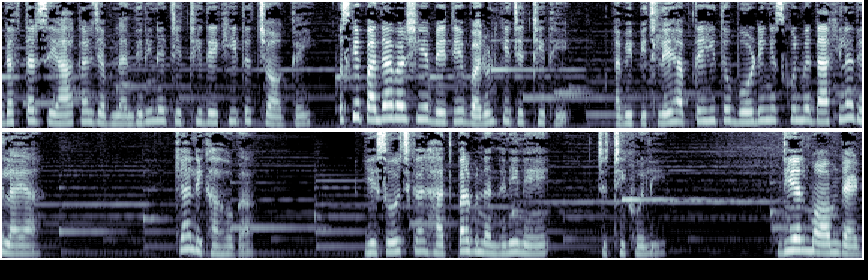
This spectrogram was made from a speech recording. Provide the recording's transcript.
दफ्तर से आकर जब नंदिनी ने चिट्ठी देखी तो चौंक गई। उसके पंद्रह वर्षीय बेटे वरुण की चिट्ठी थी। अभी पिछले हफ़्ते ही तो बोर्डिंग स्कूल में दाखिला दिलाया। क्या लिखा होगा? ये सोचकर हथपर्व नंदिनी ने चिट्ठी खोली। डियर मॉम डैड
